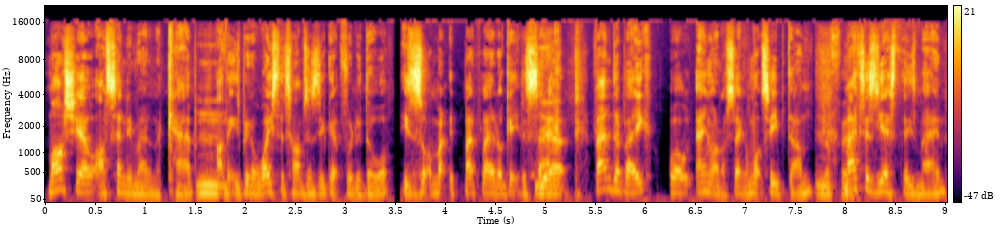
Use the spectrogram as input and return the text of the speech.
Martial, I'll send him around in a cab. Mm. I think he's been a waste of time since he got through the door. He's the sort of ma- ma- player that'll get you to sack. Yeah. Van der Beek, well, hang on a second. What's he done? Nothing. Mata's yesterday's man.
